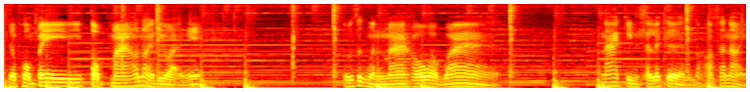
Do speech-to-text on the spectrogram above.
เดี๋ยวผมไปตบมาเขาหน่อยดีกว่าอย่างงี้ รู้สึกเหมือนมาเขาแบบว่า น่ากินซะเหลือเกินต้องเอาซะหน่อย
